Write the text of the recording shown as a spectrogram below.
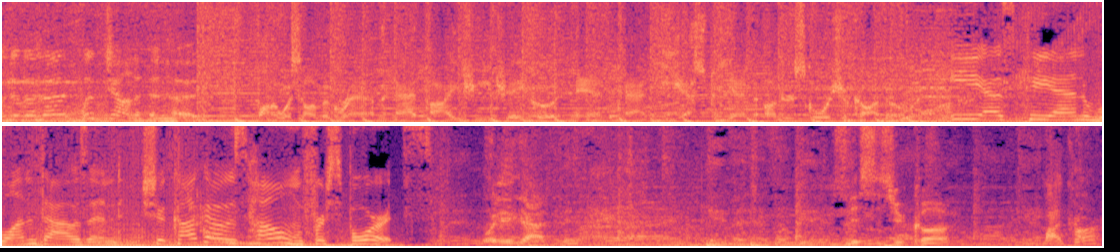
Under the Hood with Jonathan Hood. Follow us on the gram at IGJ Hood and at ESPN underscore Chicago. ESPN 1000, Chicago's home for sports. What do you got there? This is your car. My car?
